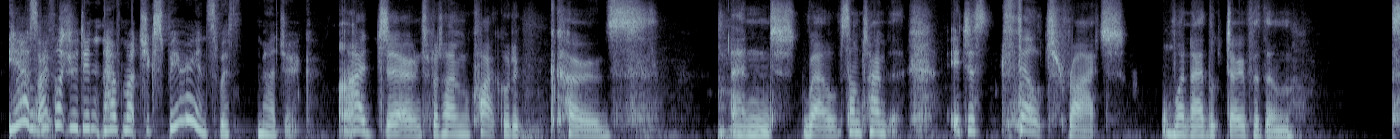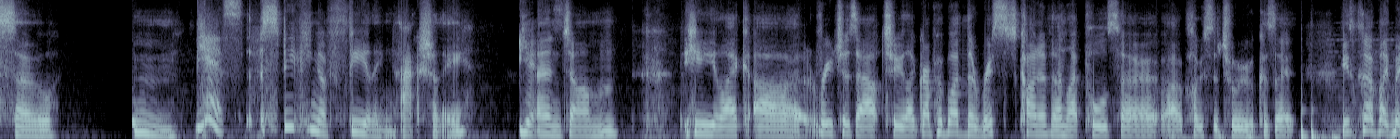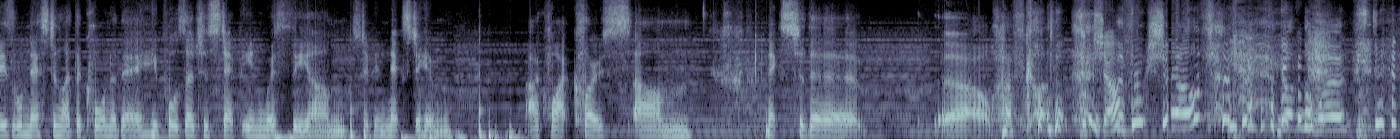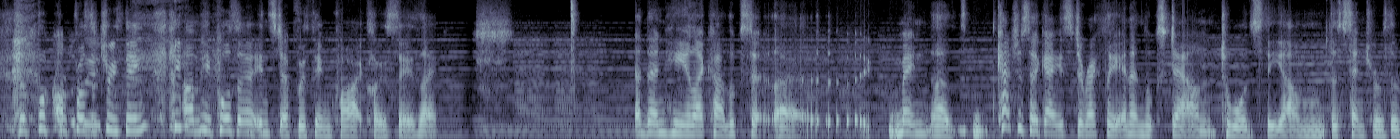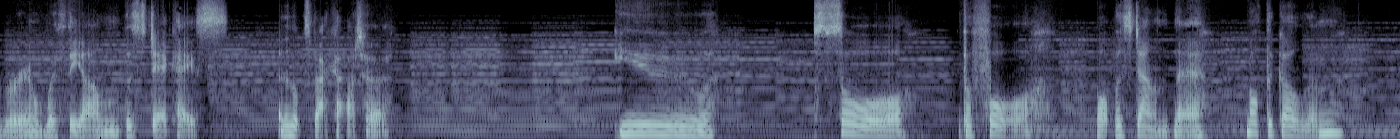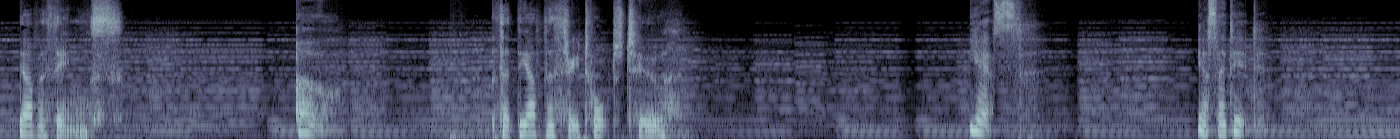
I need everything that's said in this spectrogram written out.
yes, I thought you didn't have much experience with magic. I don't, but I'm quite good at codes. And, well, sometimes it just felt right when I looked over them. So, mm. Yes, speaking of feeling, actually, yes. and um, he like uh reaches out to like grab her by the wrist, kind of, and like pulls her uh, closer to because he's kind of like made his little nest in like the corner there. He pulls her to step in with the um step in next to him, uh, quite close, um, next to the. Oh, I've got Bookshelf? the bookshelf. I've the words. The book Oh, good. repository thing. Um, he pulls her in step with him quite closely. He's like, and then he like uh, looks at uh, main uh, catches her gaze directly, and then looks down towards the um the center of the room with the um the staircase, and then looks back at her. You saw before what was down there, not the golem, the other things oh, that the other three talked to. yes. Yes, I did.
